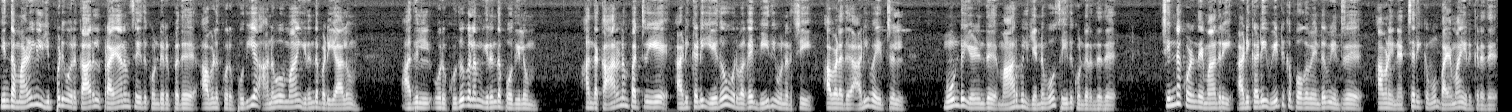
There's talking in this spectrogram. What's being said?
இந்த மழையில் இப்படி ஒரு காரில் பிரயாணம் செய்து கொண்டிருப்பது அவளுக்கு ஒரு புதிய அனுபவமாய் இருந்தபடியாலும் அதில் ஒரு குதூகலம் இருந்த போதிலும் அந்த காரணம் பற்றியே அடிக்கடி ஏதோ ஒரு வகை பீதி உணர்ச்சி அவளது அடிவயிற்றில் மூண்டு எழுந்து மார்பில் என்னவோ செய்து கொண்டிருந்தது. சின்ன குழந்தை மாதிரி அடிக்கடி வீட்டுக்கு போக வேண்டும் என்று அவனை நச்சரிக்கவும் பயமாய் இருக்கிறது.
